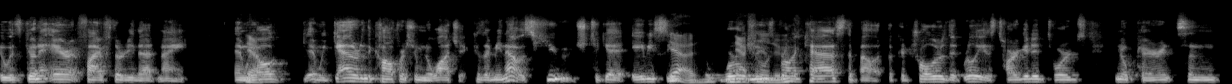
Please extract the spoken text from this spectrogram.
It was going to air at 5:30 that night, and we yeah. all and we gathered in the conference room to watch it because I mean that was huge to get ABC yeah, World News, News broadcast about a controller that really is targeted towards you know parents and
